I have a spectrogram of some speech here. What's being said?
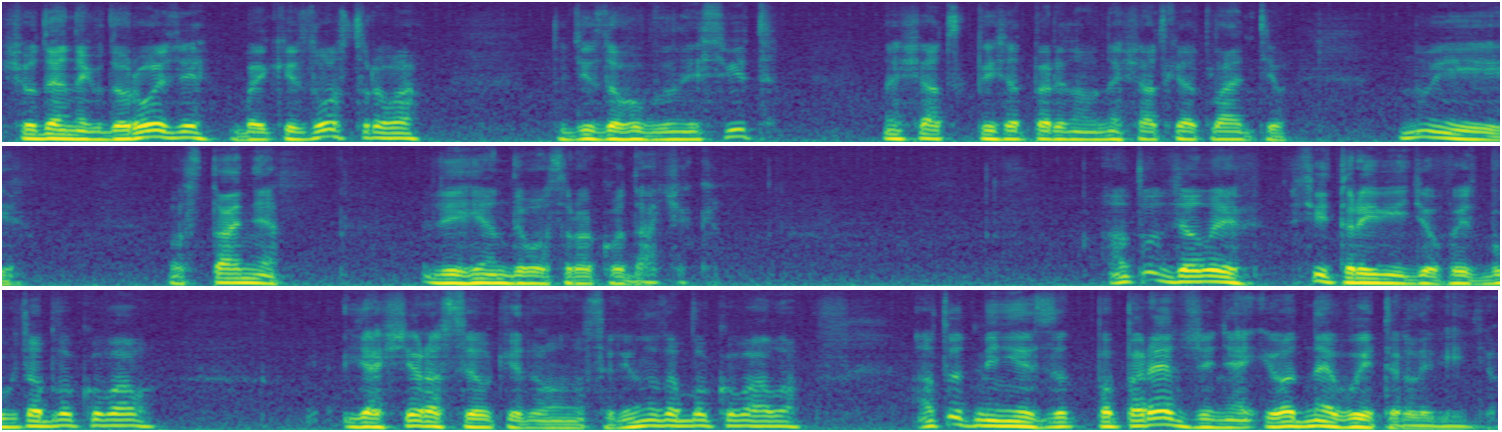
Щоденник в дорозі, байки з острова, тоді загублений світ, нащадки, 51 нащадки Атлантів. Ну і остання легенди острова Кодачик. А тут взяли всі три відео, Фейсбук заблокував. Я ще раз ссылки, воно все рівно заблокувало. А тут мені попередження і одне витерли відео.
